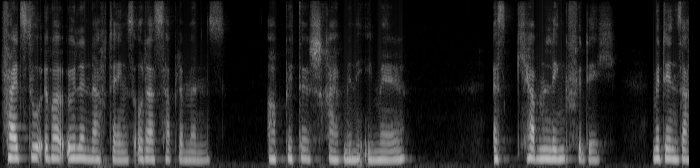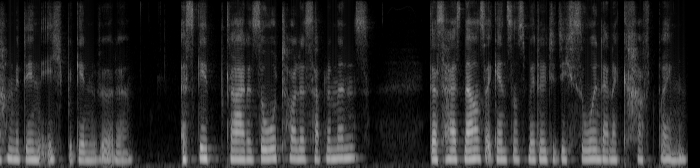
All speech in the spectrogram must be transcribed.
Falls du über Öle nachdenkst oder Supplements, oh bitte schreib mir eine E-Mail. ich habe einen Link für dich mit den Sachen, mit denen ich beginnen würde. Es gibt gerade so tolle Supplements, das heißt Nahrungsergänzungsmittel, die dich so in deine Kraft bringen,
